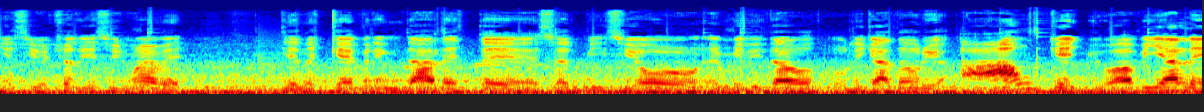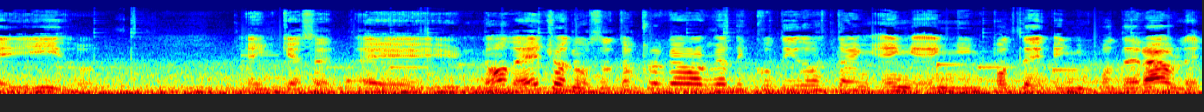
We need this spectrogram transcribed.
18, 19 tienes que brindar este servicio militar obligatorio, aunque yo había leído en que se eh, no de hecho nosotros creo que habíamos discutido esto en, en, en, Imponderable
